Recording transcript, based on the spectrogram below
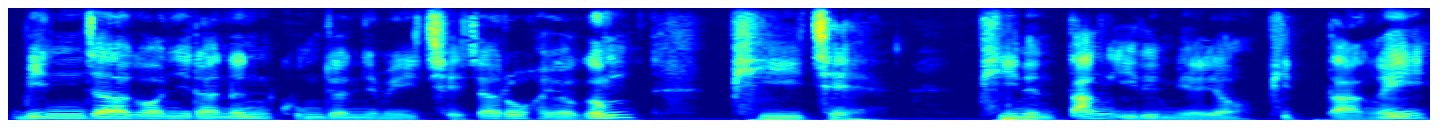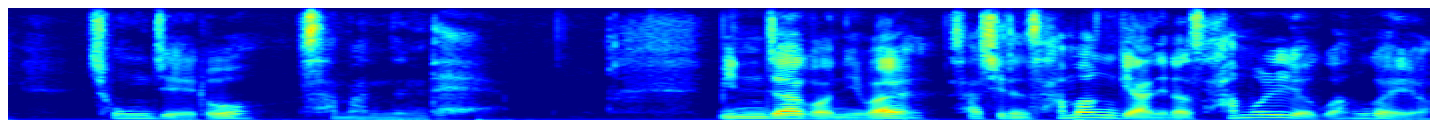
민자건이라는 공자님의 제자로 하여금 비제, 비는 땅 이름이에요. 빗땅의 총재로 삼았는데 민자건이 말 사실은 삼한 게 아니라 삼으려고 한 거예요.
